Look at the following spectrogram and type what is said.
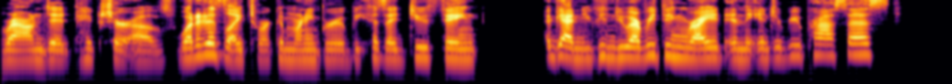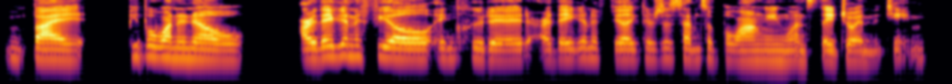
rounded picture of what it is like to work in Morning Brew because I do think again, you can do everything right in the interview process, but people want to know are they going to feel included? Are they going to feel like there's a sense of belonging once they join the team?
